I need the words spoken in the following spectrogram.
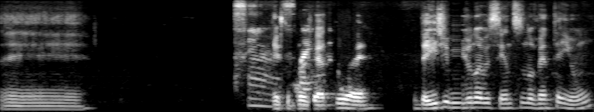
É... Sim, Esse projeto é desde 1991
